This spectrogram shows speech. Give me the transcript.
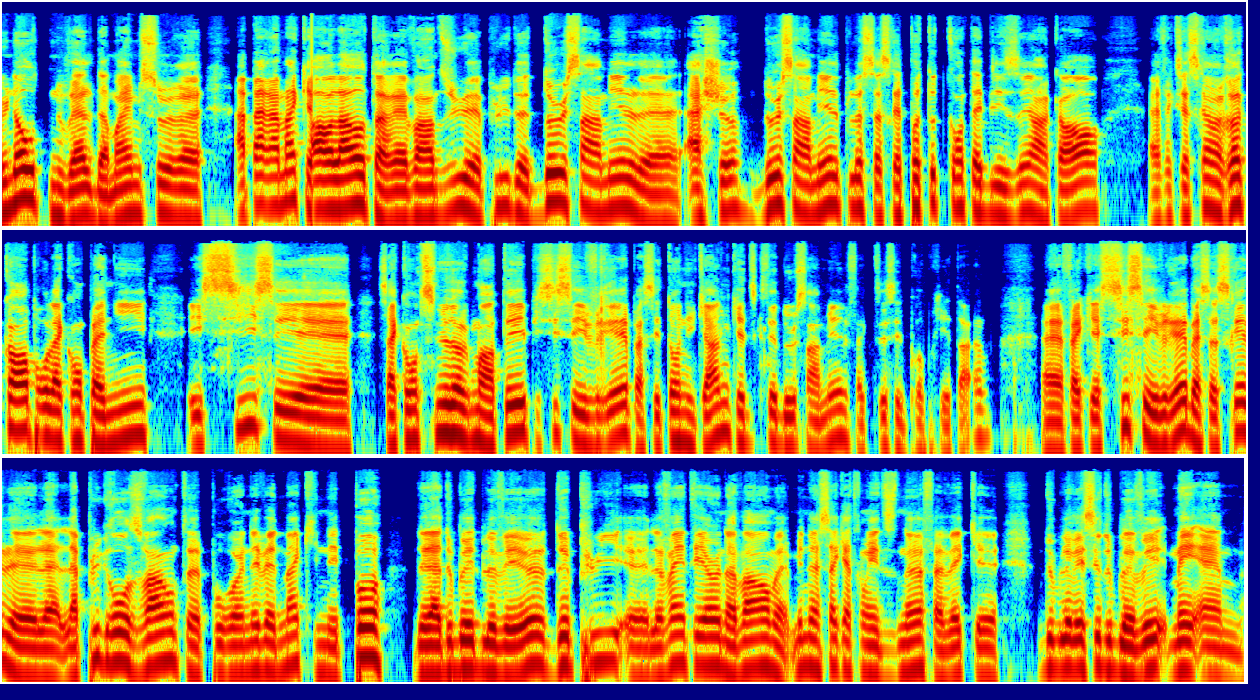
une autre nouvelle de même sur euh, apparemment que All Out aurait vendu plus de 200 000 euh, achats. 200 000, puis là, ça ne serait pas tout comptabilisé encore. Euh, fait que ce serait un record pour la compagnie. Et si c'est, euh, ça continue d'augmenter, puis si c'est vrai, parce que c'est Tony Khan qui a dit que c'était 200 000, fait que c'est le propriétaire. Euh, fait que si c'est vrai, ben, ce serait le- la, la plus grosse vente pour un événement qui n'est pas de la WWE depuis euh, le 21 novembre 1999 avec euh, WCW Mayhem.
